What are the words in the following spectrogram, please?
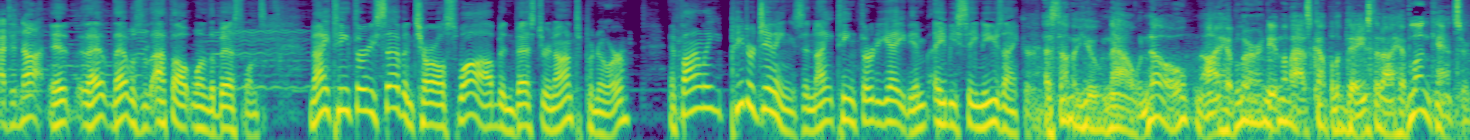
I did not. It that that was I thought one of the best ones. 1937, Charles Schwab, investor and entrepreneur. And finally, Peter Jennings in 1938, M- ABC News anchor. As some of you now know, I have learned in the last couple of days that I have lung cancer.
